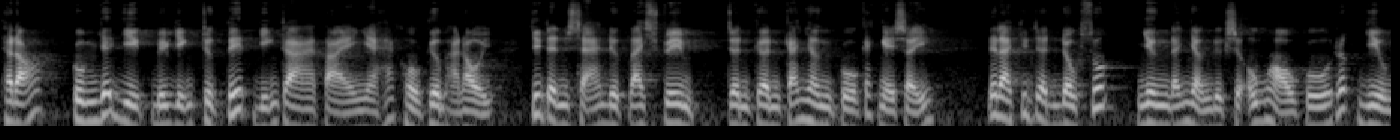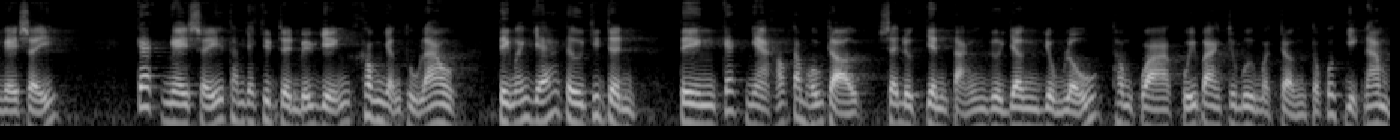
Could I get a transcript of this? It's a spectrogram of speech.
Theo đó, cùng với việc biểu diễn trực tiếp diễn ra tại nhà hát Hồ Gươm Hà Nội, chương trình sẽ được livestream trên kênh cá nhân của các nghệ sĩ. Đây là chương trình đột xuất nhưng đã nhận được sự ủng hộ của rất nhiều nghệ sĩ. Các nghệ sĩ tham gia chương trình biểu diễn không nhận thù lao, tiền bán giá từ chương trình, tiền các nhà hảo tâm hỗ trợ sẽ được dành tặng người dân dùng lũ thông qua Quỹ ban Trung ương Mặt trận Tổ quốc Việt Nam,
